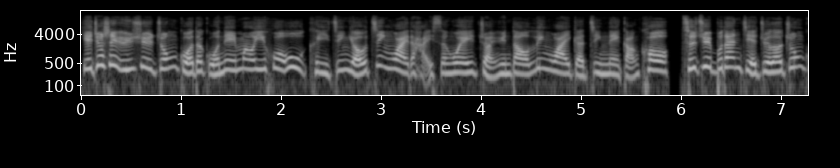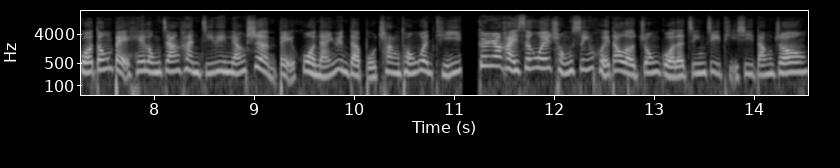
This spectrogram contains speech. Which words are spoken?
也就是允许中国的国内贸易货物可以经由境外的海参崴转运到另外一个境内港口。此举不但解决了中国东北黑龙江和吉林两省北货南运的不畅通问题，更让海参崴重新回到了中国的经济体系当中。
